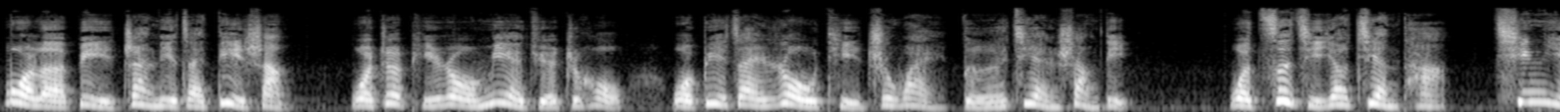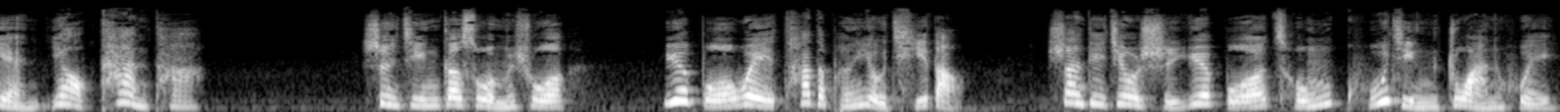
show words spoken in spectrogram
末了必站立在地上。我这皮肉灭绝之后，我必在肉体之外得见上帝。我自己要见他，亲眼要看他。”圣经告诉我们说，约伯为他的朋友祈祷。上帝就使约伯从苦境转回，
